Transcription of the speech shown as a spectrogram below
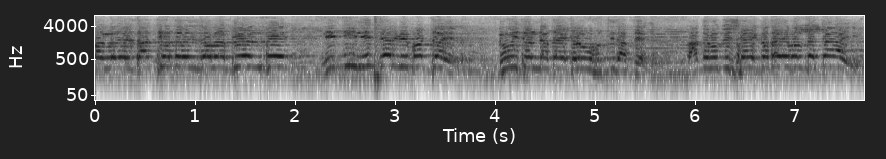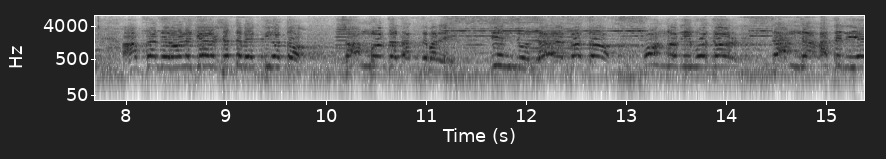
বাংলাদেশ জাতীয়তাবাদী দল বিএনপি নীতি নির্ধারণী পর্যায়ে দুইজন নেতা এখানে উপস্থিত আছেন। তাদের উদ্দেশ্যে এই কথাই বলতে চাই। আপনাদের অনেকের সাথে ব্যক্তিগত সম্পর্ক থাকতে পারে। কিন্তু যারা গত পনেরো বছর চান্দা হাতে নিয়ে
